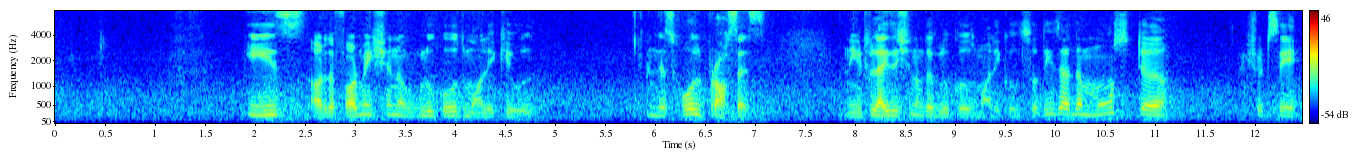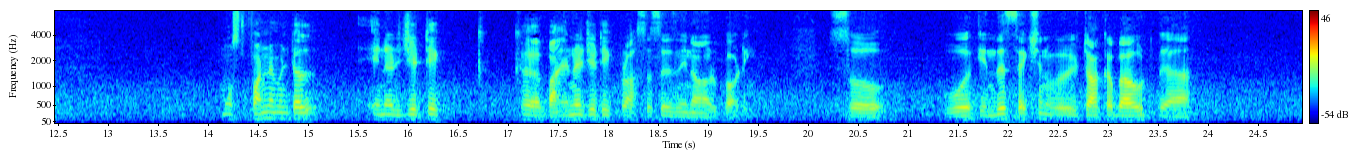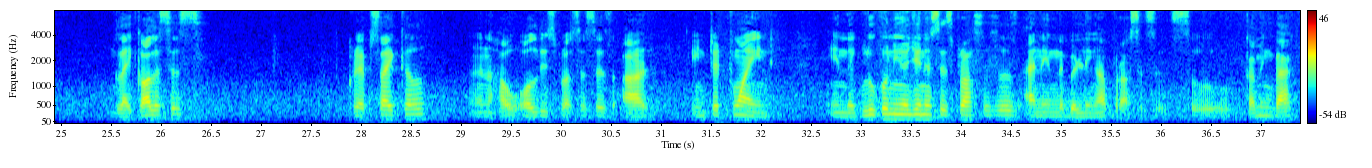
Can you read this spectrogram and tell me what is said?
is or the formation of glucose molecule in this whole process and utilization of the glucose molecule. So, these are the most uh, I should say most fundamental energetic uh, bioenergetic processes in our body. So, in this section we will talk about the glycolysis, Krebs cycle and how all these processes are intertwined in the gluconeogenesis processes and in the building up processes. So, coming back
